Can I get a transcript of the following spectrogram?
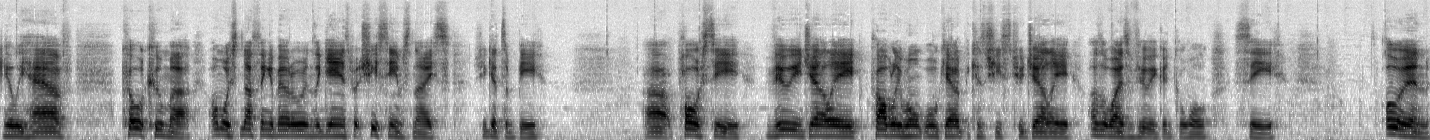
Here we have Kawakuma. Almost nothing about her in the games, but she seems nice. She gets a B. Uh, Policy very jelly. Probably won't work out because she's too jelly. Otherwise, a very good goal, C. Owen.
